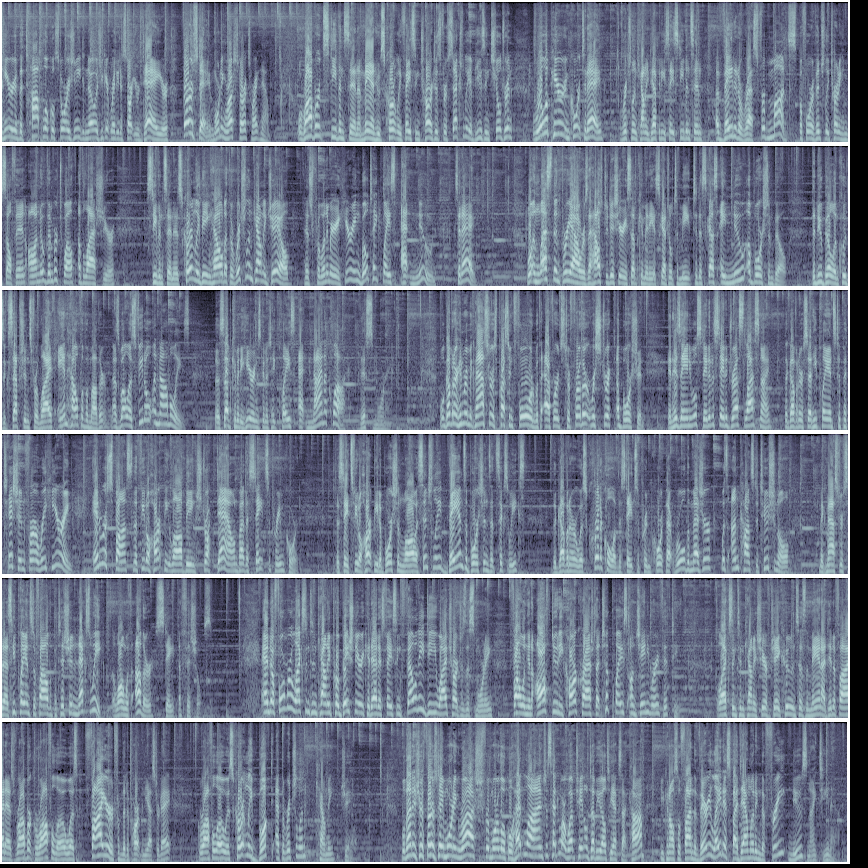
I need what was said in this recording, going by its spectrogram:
Here are the top local stories you need to know as you get ready to start your day. Your Thursday morning rush starts right now. Well, Robert Stevenson, a man who's currently facing charges for sexually abusing children, will appear in court today. Richland County deputies say Stevenson evaded arrest for months before eventually turning himself in on November 12th of last year. Stevenson is currently being held at the Richland County Jail. His preliminary hearing will take place at noon today. Well, in less than three hours, the House Judiciary Subcommittee is scheduled to meet to discuss a new abortion bill. The new bill includes exceptions for life and health of a mother, as well as fetal anomalies. The subcommittee hearing is going to take place at 9 o'clock this morning. Well, Governor Henry McMaster is pressing forward with efforts to further restrict abortion. In his annual State of the State address last night, the governor said he plans to petition for a rehearing in response to the fetal heartbeat law being struck down by the state Supreme Court. The state's fetal heartbeat abortion law essentially bans abortions at six weeks. The governor was critical of the state Supreme Court that ruled the measure was unconstitutional. McMaster says he plans to file the petition next week, along with other state officials. And a former Lexington County probationary cadet is facing felony DUI charges this morning following an off duty car crash that took place on January 15th. Lexington County Sheriff Jay Koon says the man identified as Robert Garofalo was fired from the department yesterday. Garofalo is currently booked at the Richland County Jail. Well, that is your Thursday morning rush. For more local headlines, just head to our web channel, WLTX.com. You can also find the very latest by downloading the free News 19 app.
